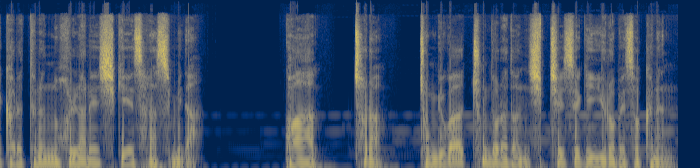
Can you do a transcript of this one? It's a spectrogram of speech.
데카르트는 혼란의 시기에 살았습니다. 과학, 철학, 종교가 충돌하던 17세기 유럽에서 그는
